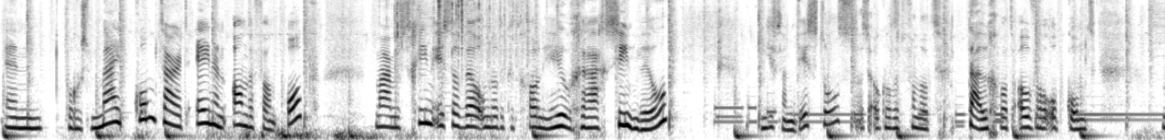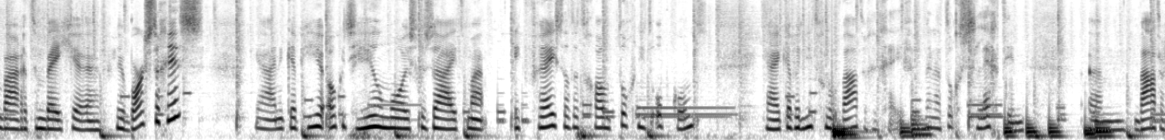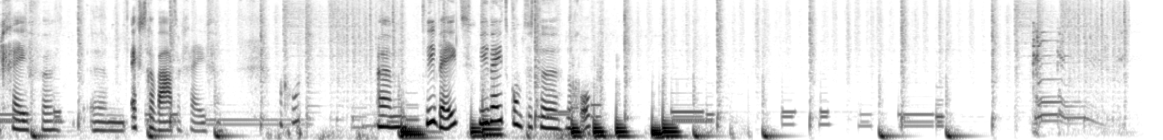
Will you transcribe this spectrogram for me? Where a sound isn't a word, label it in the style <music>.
En volgens mij komt daar het een en ander van op. Maar misschien is dat wel omdat ik het gewoon heel graag zien wil. Hier staan distels. Dat is ook altijd van dat tuig wat overal opkomt. Waar het een beetje weer barstig is. Ja, en ik heb hier ook iets heel moois gezaaid. Maar ik vrees dat het gewoon toch niet opkomt. Ja, ik heb het niet genoeg water gegeven. Ik ben daar toch slecht in. Um, water geven, um, extra water geven. Maar goed, um, wie weet, wie weet komt het uh, nog op.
